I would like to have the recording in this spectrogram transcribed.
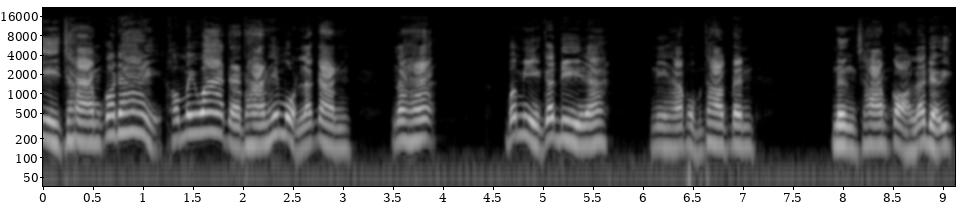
กี่ชามก็ได้ เขาไม่ว่าแต่ทานให้หมดแล้วกันนะฮะบะหมี่ก็ดีนะ นี่ฮะผมทานเป็นหนึ่งชามก่อนแล้วเดี๋ยวอีก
